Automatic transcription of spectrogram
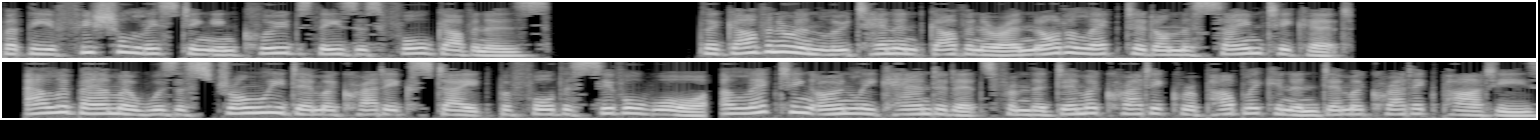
but the official listing includes these as full governors. The governor and lieutenant governor are not elected on the same ticket. Alabama was a strongly Democratic state before the Civil War, electing only candidates from the Democratic Republican and Democratic parties.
